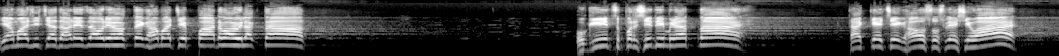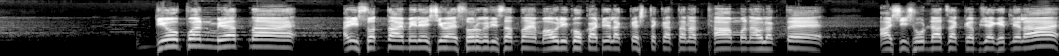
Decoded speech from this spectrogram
यमाजीच्या दाडे जाऊन यावं लागतंय घामाचे पाठ व्हावे लागतात. उगीच प्रसिद्धी मिळत नाही. टाक्याचे घाव सोसल्याशिवाय देव पण मिळत नाही आणि स्वतः मेल्याशिवाय स्वर्ग दिसत नाही. माऊली कोकाटेला कष्ट करताना थांब म्हणावं लागतंय. आशिष हुड्डाचा कब्जा घेतलेला आहे.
